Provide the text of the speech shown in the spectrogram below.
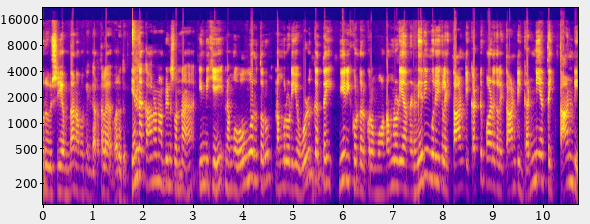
ஒரு விஷயம் தான் நமக்கு இந்த இடத்துல வருது. என்ன காரணம் அப்படின்னு சொன்னா இன்னைக்கு நம்ம ஒவ்வொருத்தரும் நம்மளுடைய ஒழுக்கத்தை மீறி கொண்டிருக்கிறோமோ நம்மளுடைய அந்த நெறிமுறைகளை தாண்டி கட்டுப்பாடுகளை தாண்டி கண்ணியத்தை தாண்டி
